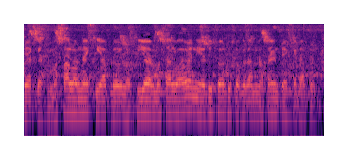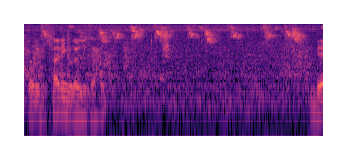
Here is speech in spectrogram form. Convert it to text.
પેકેટ મસાલો નાખી આપણે ઓલો પિયર મસાલો આવે ને અઢીસો અઢીસો ગ્રામના ત્રણ પેકેટ આપણે થોડી સારીમાં લઈ લીધા છે. બે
